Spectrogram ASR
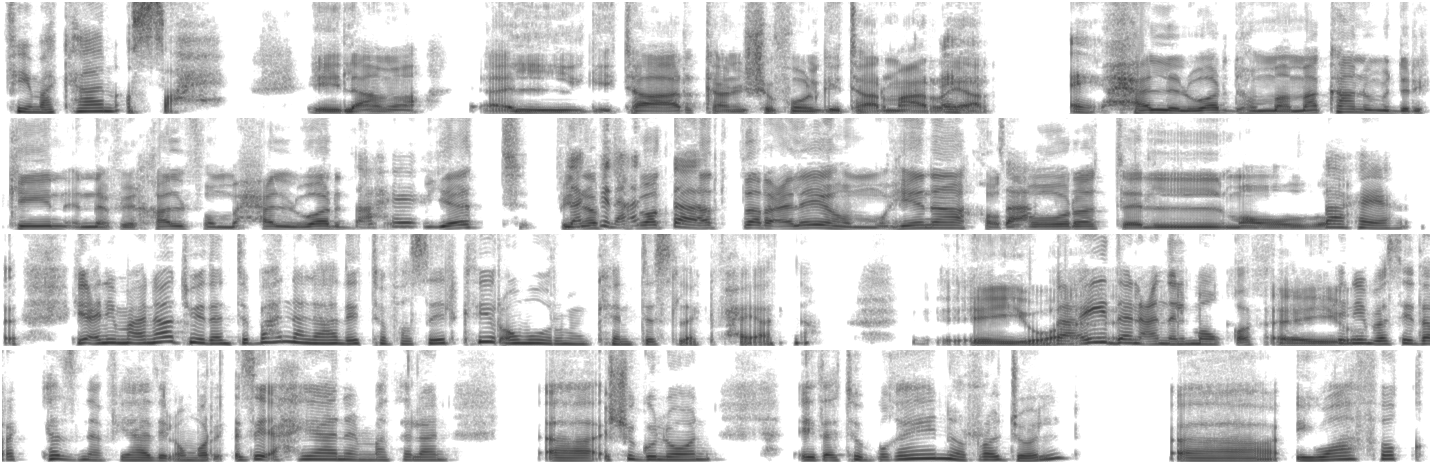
في مكان الصح. إي لا ما الجيتار كانوا يشوفون الجيتار مع الريال. إيه. محل الورد هم ما كانوا مدركين ان في خلفهم محل ورد صحيح. يت في نفس الوقت أثر. أثر عليهم وهنا خطورة الموضوع. صحيح. يعني معناته إذا انتبهنا لهذه التفاصيل كثير أمور ممكن تسلك في حياتنا. أيوه. بعيدا عن الموقف. أيوه. يعني بس إذا ركزنا في هذه الأمور زي أحيانا مثلا آه، إيش يقولون؟ إذا تبغين الرجل آه، يوافق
